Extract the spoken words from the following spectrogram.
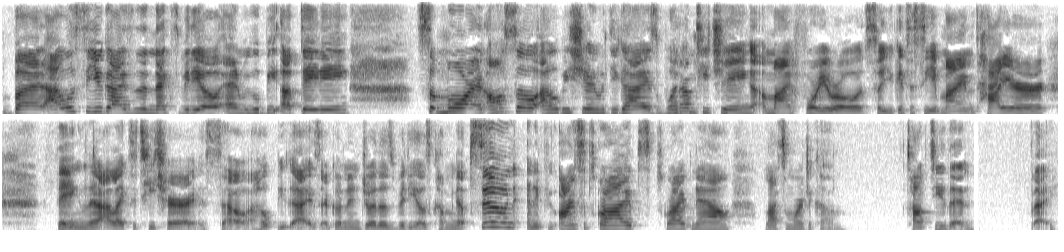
but I will see you guys in the next video and we will be updating some more. And also I will be sharing with you guys what I'm teaching my four-year-old. So you get to see my entire thing that I like to teach her. So I hope you guys are going to enjoy those videos coming up soon. And if you aren't subscribed subscribe now. Lots more to come. Talk to you then. Bye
